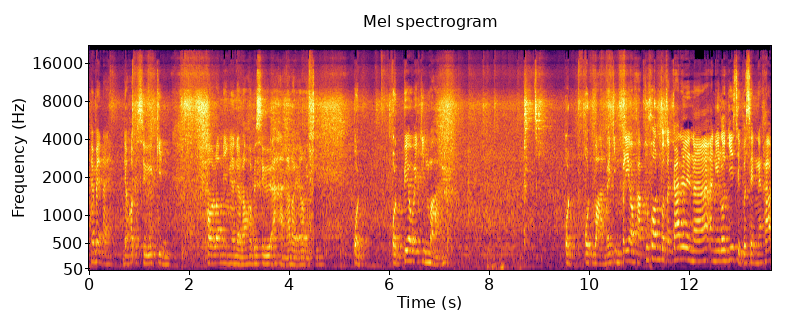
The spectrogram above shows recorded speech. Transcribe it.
ไม่เป็นไร เดี๋ยวเขาไปซื้อกิน พอเรามีเงินเดี๋ยวเราเขาไปซื้ออาหารอร่อยอร่อยกิน อด อดเปรี้ยวไว้กินหวาน อด อดหวานไว้กินเปรี้ยวครับ ทุกคนกดตะกร้าได้เลยนะ อันนี้ลด 20%นะครับ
